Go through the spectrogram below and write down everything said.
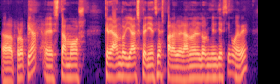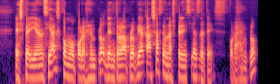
eh, propia, estamos creando ya experiencias para el verano del 2019, experiencias como por ejemplo dentro de la propia casa hacer unas experiencias de test, por ejemplo,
